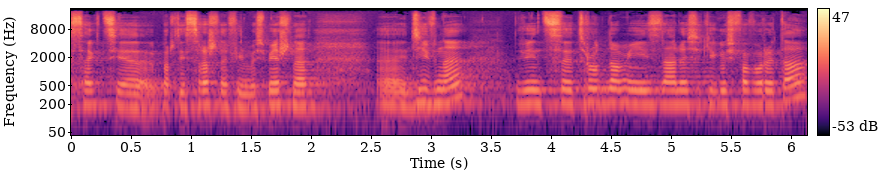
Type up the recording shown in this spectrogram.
sekcje, bardziej straszne filmy, śmieszne, e, dziwne. Więc e, trudno mi znaleźć jakiegoś faworyta,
